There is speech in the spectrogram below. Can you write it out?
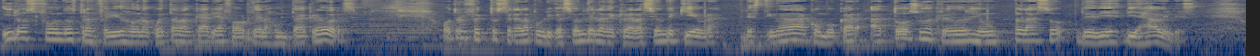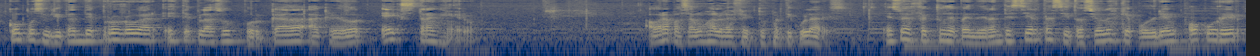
y los fondos transferidos a una cuenta bancaria a favor de la Junta de Acreedores. Otro efecto será la publicación de la declaración de quiebra, destinada a convocar a todos sus acreedores en un plazo de 10 días hábiles, con posibilidad de prorrogar este plazo por cada acreedor extranjero. Ahora pasamos a los efectos particulares. Esos efectos dependerán de ciertas situaciones que podrían ocurrir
